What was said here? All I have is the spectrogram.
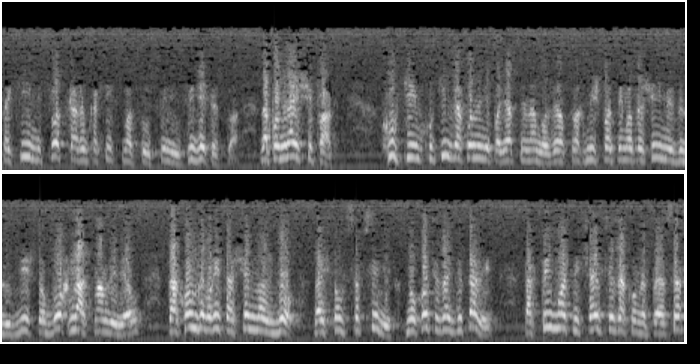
такие митцвот, скажем, какие есть масуд, пылин, свидетельства, напоминающий факт. Хуким, хуким законы непонятные нам о жертвах, мишпатим отношения между людьми, что Бог наш нам велел, так он говорит, а чем наш Бог, значит он со всеми, но хочет знать детали. Так ты ему отвечай все законы Песах,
